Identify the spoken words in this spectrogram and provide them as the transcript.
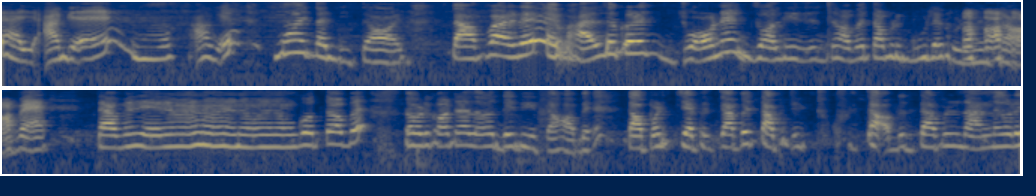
দেয়? আগে আগে ময়দা দিতে হয়। তারপরে ভালো করে অনেক জল দিয়ে দিতে হবে তারপরে গুলে করে দিতে হবে। তারপরে এরম এরম এরম এরম করতে হবে তারপরে কটা দিয়ে দিতে হবে। তারপর চেপে চাপে তারপরে একটু তারপরে রান্না করে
